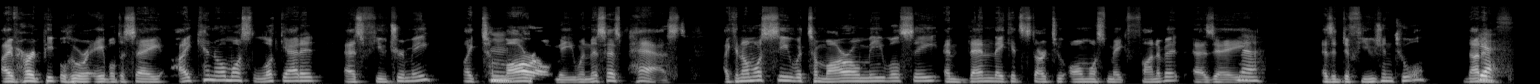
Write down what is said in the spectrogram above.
I've heard people who are able to say, I can almost look at it as future me, like hmm. tomorrow mm. me, when this has passed, I can almost see what tomorrow me will see, and then they could start to almost make fun of it as a yeah. as a defusion tool not yes. a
